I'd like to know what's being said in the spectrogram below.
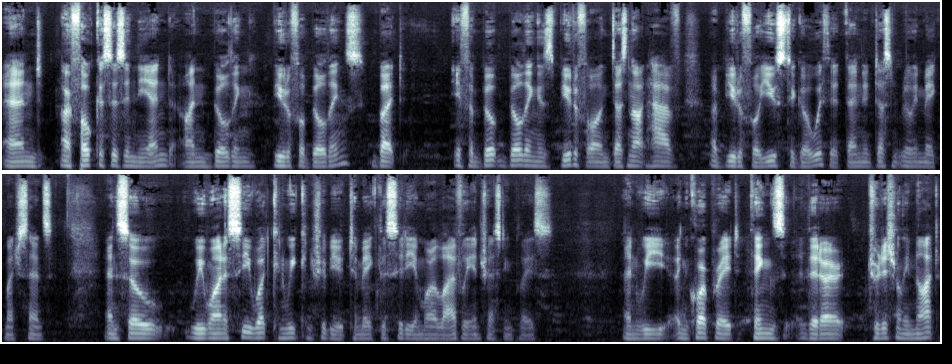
And our focus is in the end on building beautiful buildings, but if a bu- building is beautiful and does not have a beautiful use to go with it, then it doesn't really make much sense. And so we want to see what can we contribute to make the city a more lively, interesting place. And we incorporate things that are traditionally not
